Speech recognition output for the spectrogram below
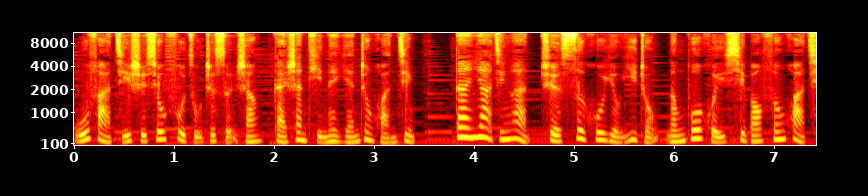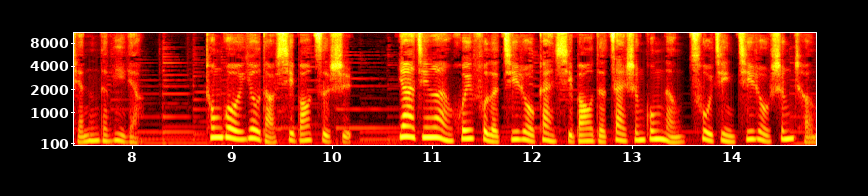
无法及时修复组织损伤，改善体内炎症环境。但亚精胺却似乎有一种能拨回细胞分化潜能的力量。通过诱导细胞自噬，亚精胺恢复了肌肉干细胞的再生功能，促进肌肉生成，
